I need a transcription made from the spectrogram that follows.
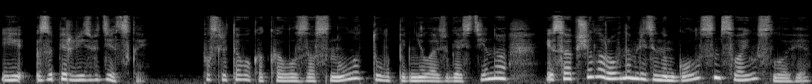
и заперлись в детской. После того, как Элла заснула, Тула поднялась в гостиную и сообщила ровным ледяным голосом свои условия.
